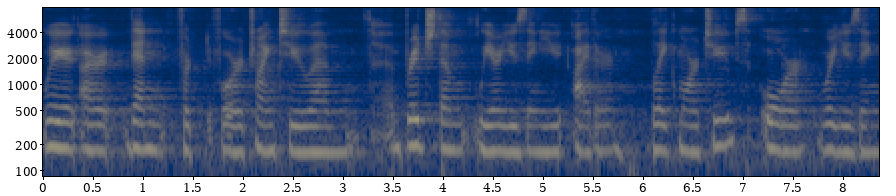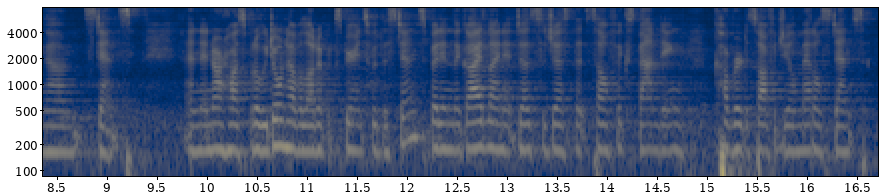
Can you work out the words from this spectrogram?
we are then, for, for trying to um, bridge them, we are using either Blakemore tubes or we're using um, stents. And in our hospital, we don't have a lot of experience with the stents, but in the guideline, it does suggest that self expanding covered esophageal metal stents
